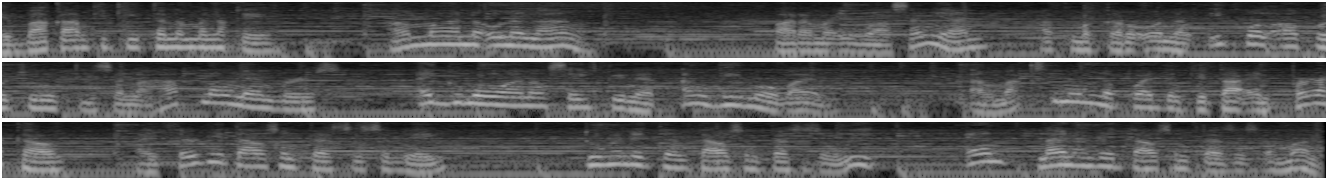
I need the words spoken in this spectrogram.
E baka ang kikita na malaki, ang mga nauna lang. Para maiwasan yan at magkaroon ng equal opportunity sa lahat ng members, ay gumawa ng safety net ang V-Mobile. Ang maximum na pwedeng kitain per account ay 30,000 pesos a day, 210,000 pesos a week, and 900,000 pesos a month.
